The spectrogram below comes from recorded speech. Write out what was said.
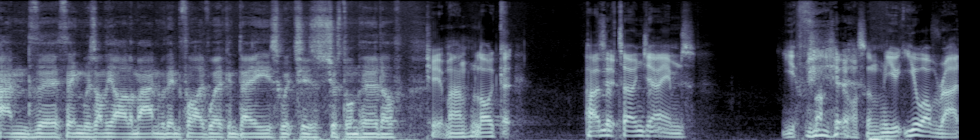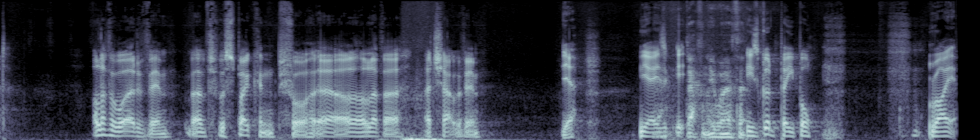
and the thing was on the Isle of Man within five working days, which is just unheard of. Shit, man. Like, home of Tone James. You fucking Yeah. awesome. You you are rad. I'll have a word with him. I've we've spoken before. Uh, I'll I'll have a, a chat with him. Yeah. Yeah, he's, Definitely worth it. he's good people. Right.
